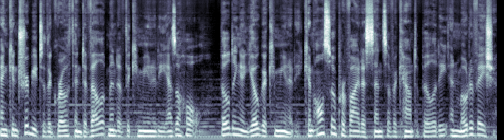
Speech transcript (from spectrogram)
and contribute to the growth and development of the community as a whole. Building a yoga community can also provide a sense of accountability and motivation.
